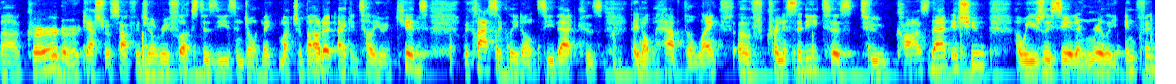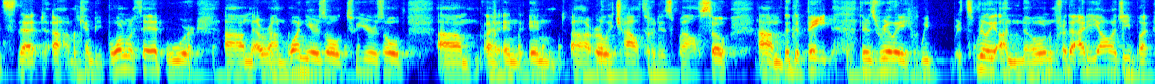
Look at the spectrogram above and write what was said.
uh, GERD or gastroesophageal reflux disease and don't make much about it. I can tell you in kids, we classically don't see that because they don't have the length of chronicity to, to cause that issue. Uh, we usually see it in really infants that um, can be born with it or um, around one years old, two years old, um, in, in uh, early childhood as well. So um, the debate there's really we it's really unknown for the etiology, but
